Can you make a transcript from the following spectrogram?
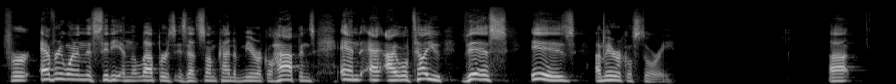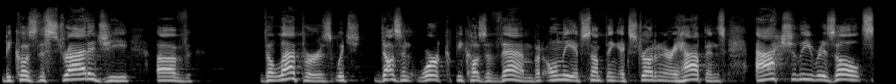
for everyone in the city and the lepers is that some kind of miracle happens. And I will tell you, this is a miracle story. Uh, because the strategy of the lepers, which doesn't work because of them, but only if something extraordinary happens, actually results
